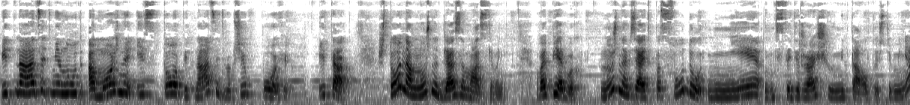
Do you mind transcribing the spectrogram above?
15 минут, а можно и 115, вообще пофиг. Итак, что нам нужно для замасливания? Во-первых, нужно взять посуду, не содержащую металл. То есть у меня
